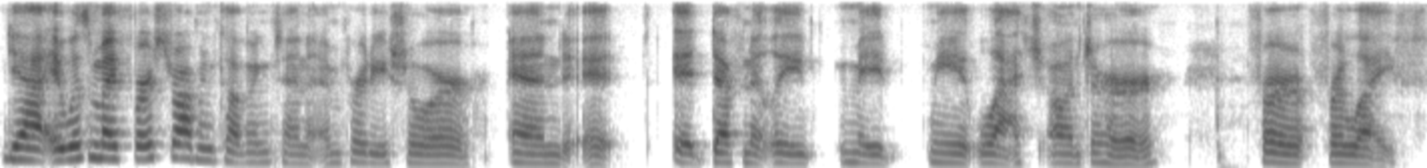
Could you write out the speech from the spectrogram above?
Yeah, it was my first Robin Covington, I'm pretty sure, and it it definitely made me latch onto her for for life.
